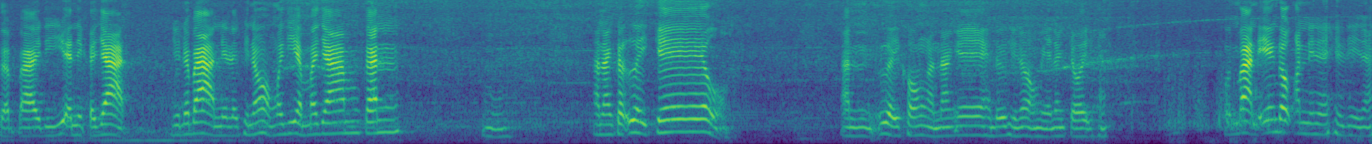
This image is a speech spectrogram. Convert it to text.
สบายดี อันนี้ก็ญาติอยู่ในบ้านนี่แหละพี่น้องมาเยี่ยมมายามกันอือันนั้นก็เอื้อยแก้ว อันเอื้อยของอันนางแอเด้อพี่น้องแม่นางจอยค่ะคนบ้านเองดอกอันนี้นะอยู่ดีนะ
